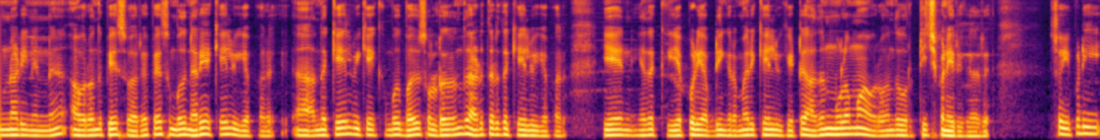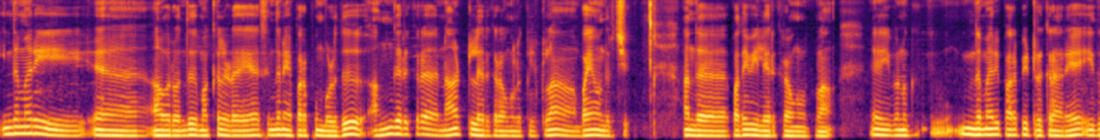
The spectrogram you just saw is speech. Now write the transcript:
முன்னாடி நின்று அவர் வந்து பேசுவார். பேசும்போது நிறைய கேள்வி கேட்பார். அந்த கேள்வி கேட்கும்போது பதில் சொல்கிறது வந்து அடுத்தடுத்த கேள்வி கேட்பார். ஏன் எதுக்கு எப்படி அப்படிங்கிற மாதிரி கேள்வி கேட்டு அதன் மூலமாக அவர் வந்து ஒரு டீச் பண்ணியிருக்காரு. ஸோ இப்படி இந்த மாதிரி அவர் வந்து மக்களிடைய சிந்தனையை பரப்பும் பொழுது அங்கே இருக்கிற நாட்டில் இருக்கிறவங்களுக்கெல்லாம் பயம் வந்துருச்சு. அந்த பதவியில் இருக்கிறவங்களுக்குலாம் இவனுக்கு இந்த மாதிரி பரப்பிட்டுருக்கிறாரே இது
